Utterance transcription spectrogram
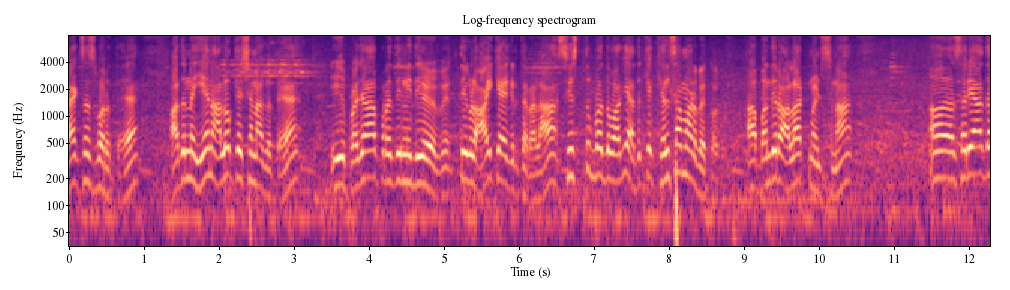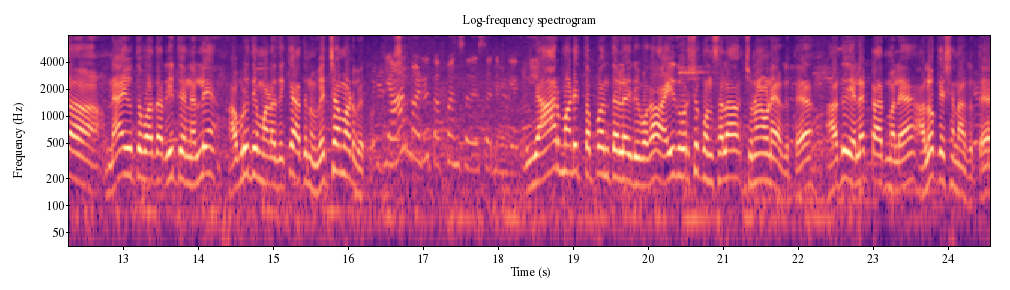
ಟ್ಯಾಕ್ಸಸ್ ಬರುತ್ತೆ ಅದನ್ನು ಏನು ಅಲೋಕೇಶನ್ ಆಗುತ್ತೆ ಈ ಪ್ರಜಾಪ್ರತಿನಿಧಿ ವ್ಯಕ್ತಿಗಳು ಆಯ್ಕೆ ಆಗಿರ್ತಾರಲ್ಲ ಶಿಸ್ತುಬದ್ಧವಾಗಿ ಅದಕ್ಕೆ ಕೆಲಸ ಮಾಡಬೇಕು ಆ ಬಂದಿರೋ ಅಲಾಟ್ಮೆಂಟ್ಸ್ನ ಸರಿಯಾದ ನ್ಯಾಯಯುತವಾದ ರೀತಿಯಲ್ಲಿ ಅಭಿವೃದ್ಧಿ ಮಾಡೋದಕ್ಕೆ ಅದನ್ನು ವೆಚ್ಚ ಮಾಡಬೇಕು. ಯಾರು ಮಾಡಿದ ತಪ್ಪು ಅಂತ ಹೇಳಿದ್ರೆ ಇವಾಗ ಐದು ವರ್ಷಕ್ಕೆ ಒಂದ್ಸಲ ಚುನಾವಣೆ ಆಗುತ್ತೆ. ಅದು ಎಲೆಕ್ಟ್ ಆದಮೇಲೆ ಅಲೋಕೇಶನ್ ಆಗುತ್ತೆ.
